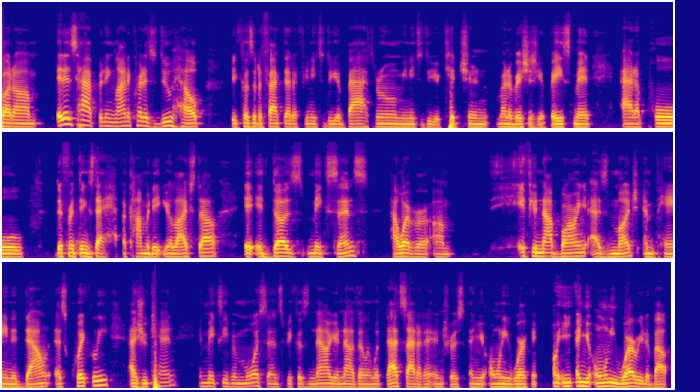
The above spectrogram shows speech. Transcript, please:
But um, it is happening. Line of credits do help because of the fact that if you need to do your bathroom, you need to do your kitchen renovations, your basement, add a pool, different things that accommodate your lifestyle, it, it does make sense. However, um, if you're not borrowing as much and paying it down as quickly as you can, it makes even more sense because now you're now dealing with that side of the interest and you're only working and you're only worried about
